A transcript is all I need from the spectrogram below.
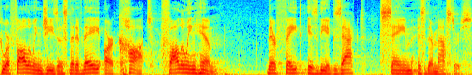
who are following Jesus that if they are caught following him, their fate is the exact same as their master's.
